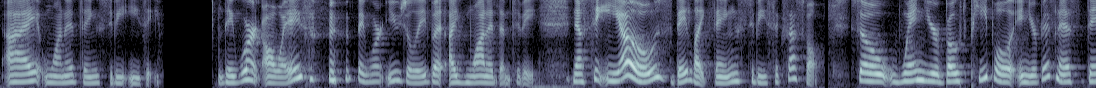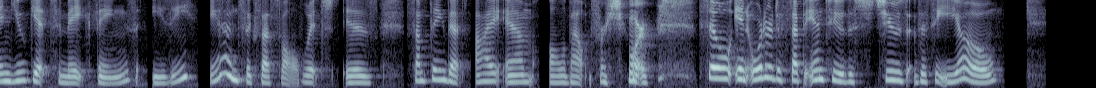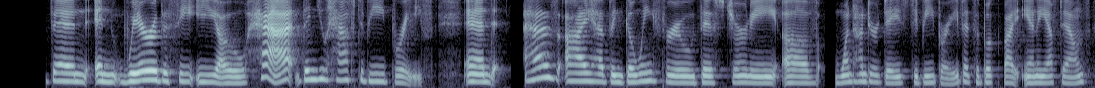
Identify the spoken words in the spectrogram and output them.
I wanted things to be easy they weren't always. They weren't usually but i wanted them to be. Now ceos they like things to be successful. So when you're both people in your business then you get to make things easy and successful which is something that i am all about for sure. So in order to step into the shoes of the ceo then and wear the CEO hat, then you have to be brave. And as I have been going through this journey of 100 Days to Be Brave, it's a book by Annie F. Downs.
